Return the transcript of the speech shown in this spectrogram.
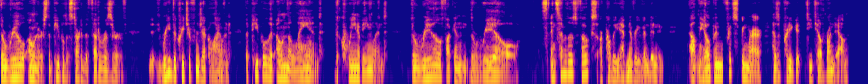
The real owners, the people that started the Federal Reserve, read the creature from Jekyll Island. The people that own the land, the Queen of England, the real fucking the real. And some of those folks are probably have never even been out in the open. Fritz Springmeier has a pretty good detailed rundown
